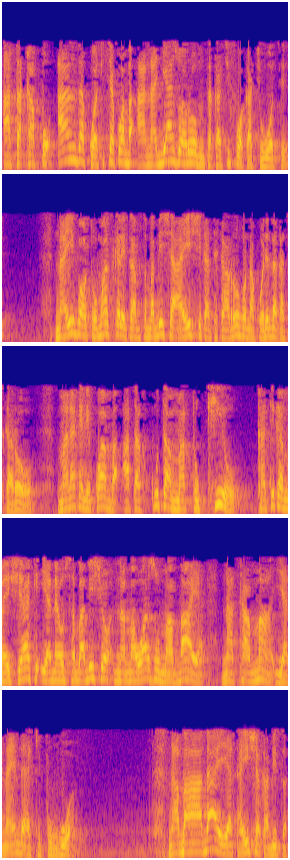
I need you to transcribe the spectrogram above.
Atakapoanza kuhakikisha kwamba anajazwa roho mtakatifu wakati wote na hivyo automatikali itamsababisha aishi katika roho na kueneza katika roho maana yake ni kwamba atakuta matukio katika maisha yake yanayosababishwa na mawazo mabaya na tamaa yanaenda yakipungua na baadaye yataisha kabisa.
